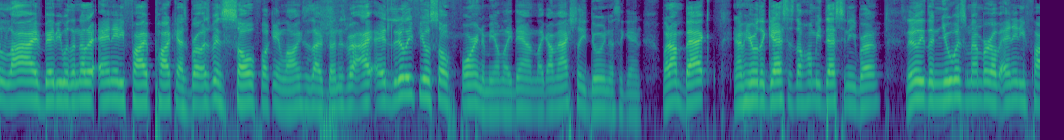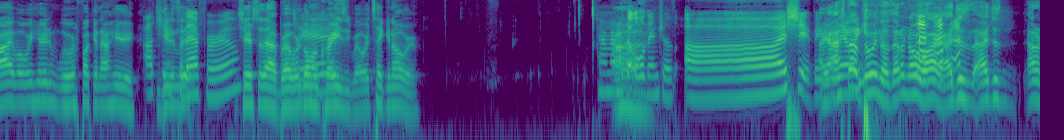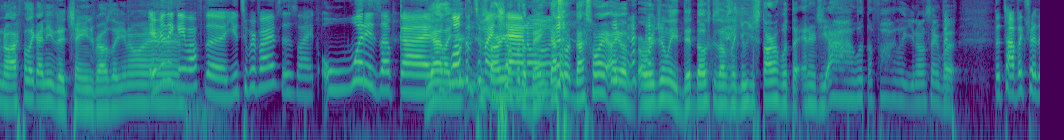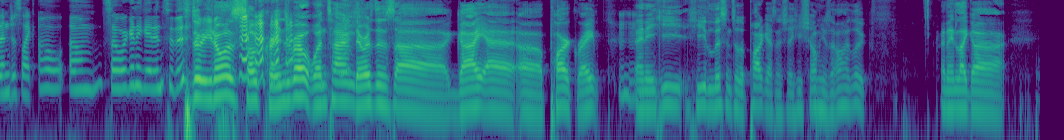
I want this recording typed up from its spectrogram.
we're live, baby, with another N85 podcast, bro. It's been so fucking long since I've done this, bro. I it literally feels so foreign to me. I'm like, damn, like I'm actually doing this again. But I'm back, and I'm here with a guest. It's the homie Destiny, bro. Literally the newest member of N85 over here. We're fucking out here. I'll cheers to lit. that for real. Cheers to that, bro. We're going crazy, bro. We're taking over. I remember Ah. the old intros. Ah, shit, baby. I, I stopped doing those. I don't know why. I just, I just, I don't know. I feel like I needed a change, but I was like, you know what? It really gave off the YouTuber vibes. It's like, what is up, guys? Yeah, like Welcome you're, to you're my channel. off with a bang. That's what. That's why I originally did those because I was like, yo, you start off with the energy. Ah, what the fuck, like you know what I'm saying? But the topics were then just like, oh, um, so we're gonna get into this. dude, you know what's so cringe, bro? One time there was this uh guy at uh park, right? Mhm. And he he listened to the podcast and shit. He showed me. He's like, oh look, and then like uh.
